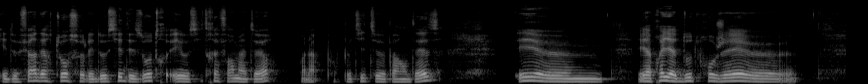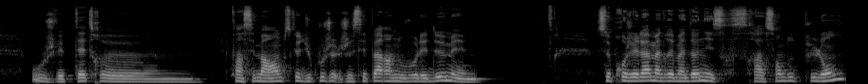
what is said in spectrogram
et de faire des retours sur les dossiers des autres est aussi très formateur. Voilà, pour petite euh, parenthèse. Et, et après, il y a d'autres projets où je vais peut-être... Enfin, c'est marrant parce que du coup, je, sépare à nouveau les deux, mais ce projet-là, Madre Madone, il sera sans doute plus long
